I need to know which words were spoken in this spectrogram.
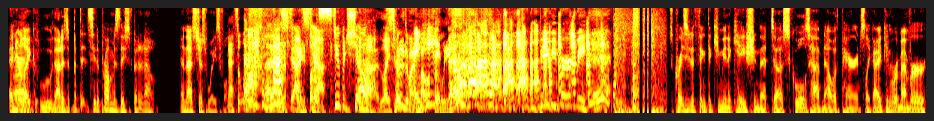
And you're like, ooh, that is. It. But th- see, the problem is they spit it out, and that's just wasteful. That's what I'm saying. That's- That's that's- What Yeah. a stupid show. yeah, like Spit it in my I mouth hate at it. least. baby bird me. It's crazy to think the communication that uh, schools have now with parents. Like I can remember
